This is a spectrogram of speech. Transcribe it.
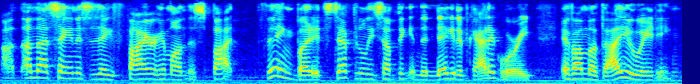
I'm not saying this is a fire him on the spot thing, but it's definitely something in the negative category. If I'm evaluating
